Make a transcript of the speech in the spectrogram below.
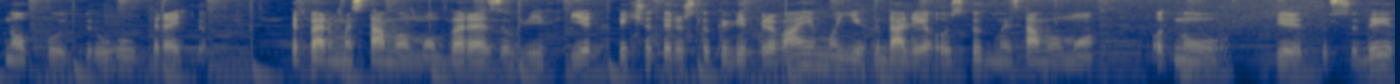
кнопку, другу, третю. Тепер ми ставимо березові хвіртки, 4 штуки, відкриваємо їх. Далі, ось тут ми ставимо одну хвіртку сюди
